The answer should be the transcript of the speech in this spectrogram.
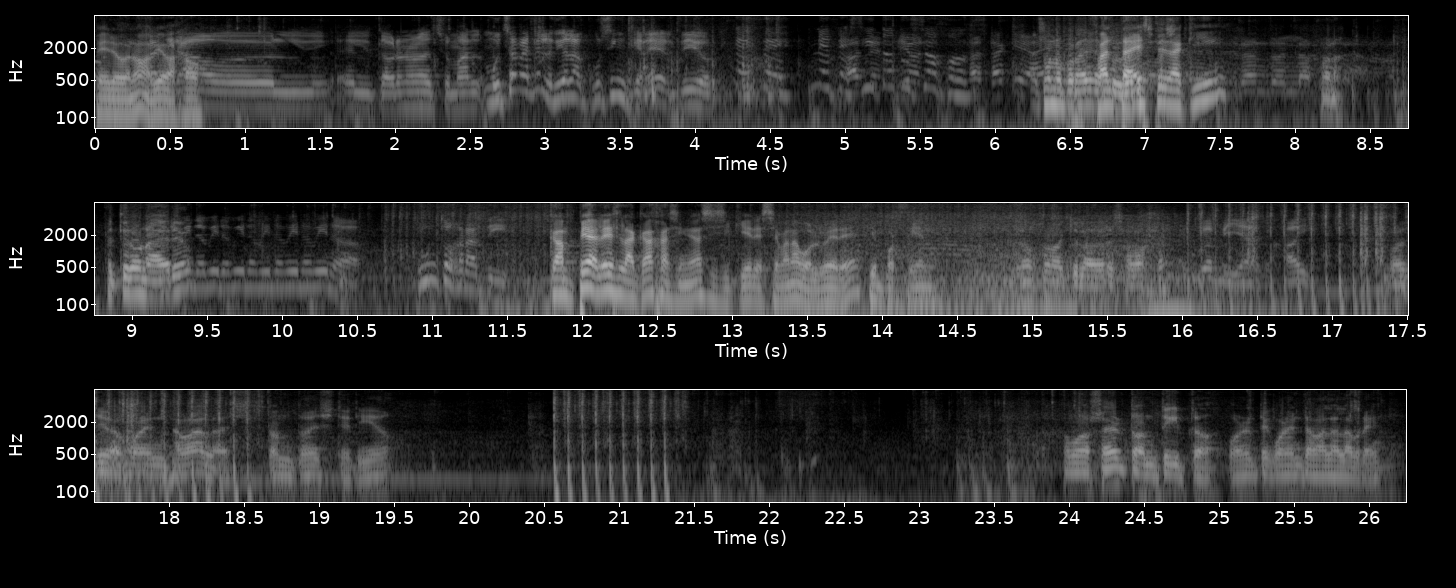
Pero no, había bajado. El, cabrón no lo ha hecho mal. Muchas veces le dio la Q sin querer, tío. Jefe, necesito tus ojos. Es uno por ahí. Falta este de aquí. Bueno. Me tiro un aéreo. Mira, mira, mira, mira, mira, mira. Punto gratis. Campeales la caja, sin nada, si quieres. Se van a volver, eh. 100%. Tenemos uno aquí a la derecha abajo. Me voy a pillar, ay. No lleva 40 balas. Tonto este, tío. Vamos a ser tontito. Ponerte 40 balas a la brain.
